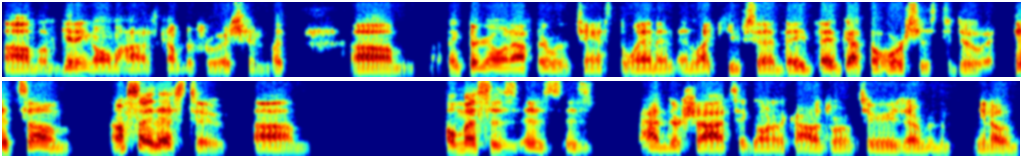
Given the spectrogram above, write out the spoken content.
um, of getting to Omaha has come to fruition. But um, I think they're going out there with a chance to win. And, and like you said, they they've got the horses to do it. It's um I'll say this too. Um, Ole Miss is is is had their shots at going to the College World Series over the you know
